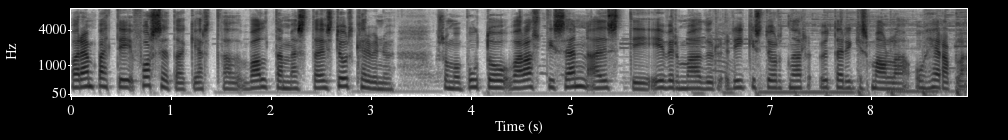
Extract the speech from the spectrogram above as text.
var ennbætti fórseta gert það valdamesta í stjórnkerfinu sem á bútó var allt í senn aðsti yfir maður ríkistjórnar, utaríkismála og herabla.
